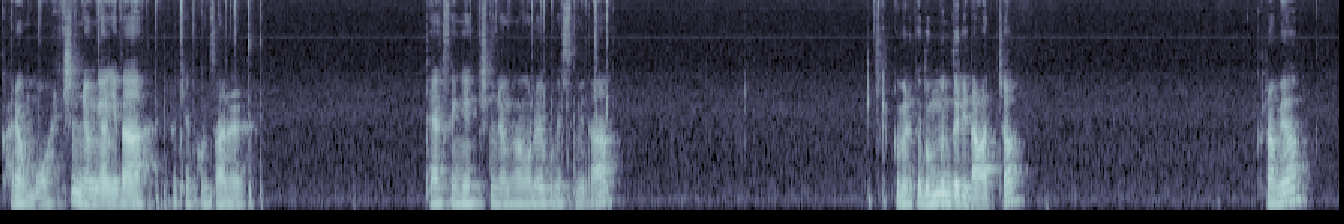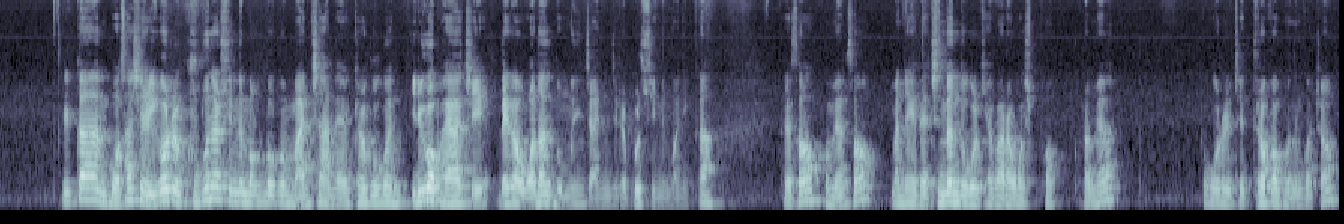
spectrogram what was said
가령 뭐 핵심 역량이다 이렇게 검사를 대학생의 핵심 역량으로 해보겠습니다. 그럼 이렇게 논문들이 나왔죠? 그러면 일단 뭐 사실 이거를 구분할 수 있는 방법은 많지 않아요. 결국은 읽어봐야지 내가 원하는 논문인지 아닌지를 볼 수 있는 거니까. 그래서 보면서 만약에 내가 진단독을 개발하고 싶어. 그러면 요거를 이제 들어가 보는 거죠.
